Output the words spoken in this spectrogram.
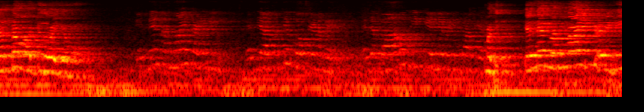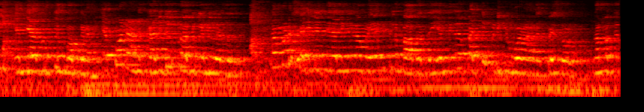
രണ്ടാം വാക്യത വായിക്കാമോ പോക്കണമേ. മതി. എന്നെ നന്നായി കഴുകി എന്റെ അകൃത്യം പോക്കണം എപ്പോഴാണ് കഴുകൽ പ്രാപിക്കേണ്ടി വരുന്നത്? നമ്മുടെ ശരീരത്തിൽ അല്ലെങ്കിൽ നമ്മുടെ ഏതെങ്കിലും ഭാഗത്ത് എന്തെങ്കിലും പറ്റി പിടിക്കുമ്പോഴാണ് ക്രൈസ്തവർ നമുക്ക്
